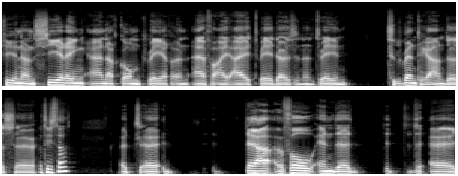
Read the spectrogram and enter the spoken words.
financiering. En er komt weer een FII 2022 aan. Dus eh, Wat is dat? het eh Davos in de, de, de, eh,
